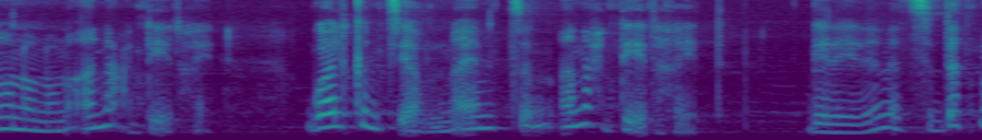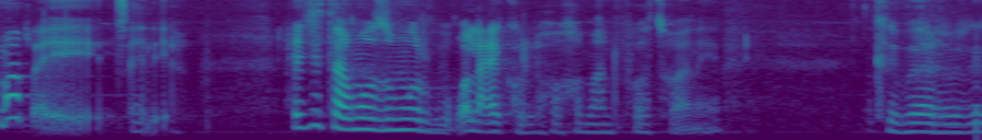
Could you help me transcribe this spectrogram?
ኖ ኖ ኖ ኣነ ዓዲ እየ ድኸይድ ጓል ክምፅ ያብሉና ኣይምፅን ኣነ ዓዲ እየ ድኸይድ ገለ ኢለ ነቲ ስደት ማራ እየ ፀሊያ ሕጂ እታ መዝሙር ብቆልዓይ ከለኹ ከማን ፈትዋ ነይረ ክበርሬ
